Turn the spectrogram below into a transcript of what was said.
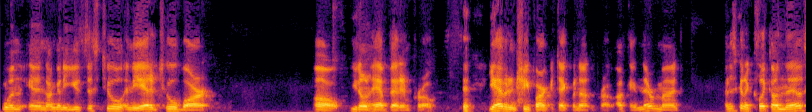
one and I'm going to use this tool in the edit toolbar. Oh, you don't have that in Pro. you have it in Chief Architect, but not in Pro. Okay, never mind. I'm just going to click on this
